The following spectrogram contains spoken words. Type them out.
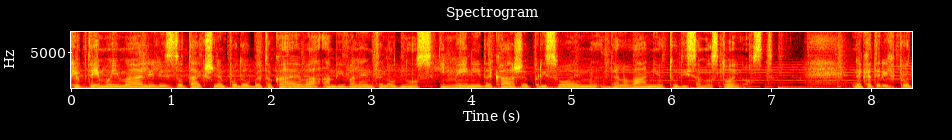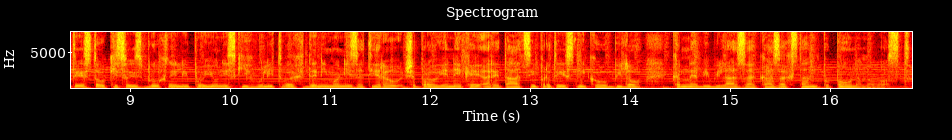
Kljub temu ima Lilis do takšne podobe Tokajeva ambivalenten odnos in meni, da kaže pri svojem delovanju tudi samostojnost. Nekaterih protestov, ki so izbruhnili po junijskih volitvah, denimo ni zatiral, čeprav je nekaj aretacij protestnikov bilo, kar ne bi bila za Kazahstan popolna novost.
